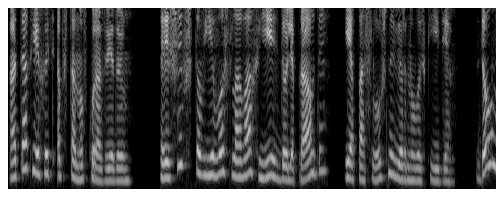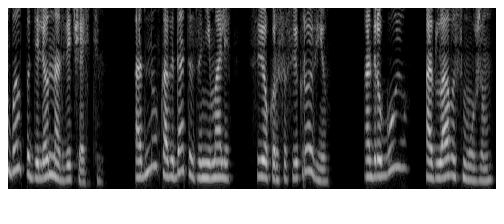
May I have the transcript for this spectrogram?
А так я хоть обстановку разведаю. Решив, что в его словах есть доля правды, я послушно вернулась к еде. Дом был поделен на две части. Одну когда-то занимали свекор со свекровью, а другую — Адлава с мужем.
